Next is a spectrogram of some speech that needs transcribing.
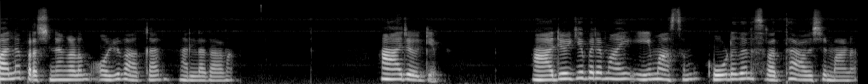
പല പ്രശ്നങ്ങളും ഒഴിവാക്കാൻ നല്ലതാണ്. ആരോഗ്യം. ആരോഗ്യപരമായി ഈ മാസം കൂടുതൽ ശ്രദ്ധ ആവശ്യമാണ്.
